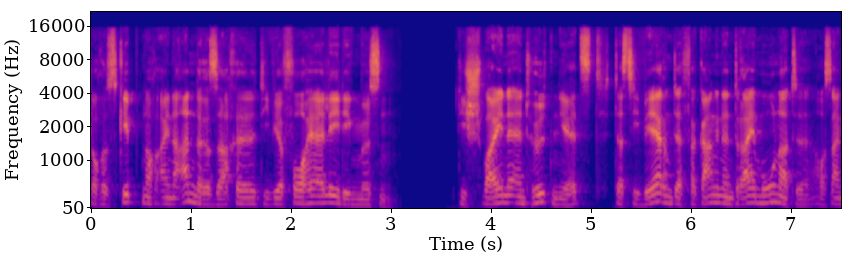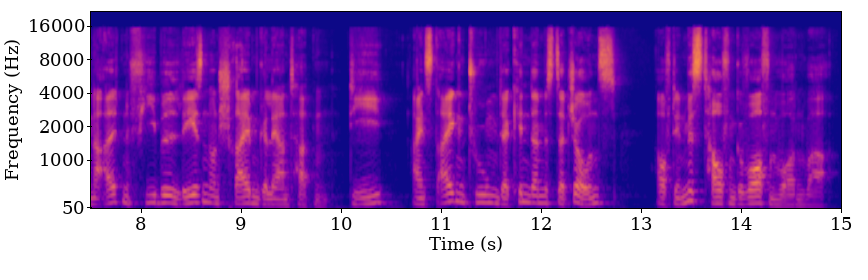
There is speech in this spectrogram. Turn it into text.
doch es gibt noch eine andere Sache, die wir vorher erledigen müssen. Die Schweine enthüllten jetzt, dass sie während der vergangenen drei Monate aus einer alten Fibel lesen und schreiben gelernt hatten, die, einst Eigentum der Kinder Mr. Jones, auf den Misthaufen geworfen worden war.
